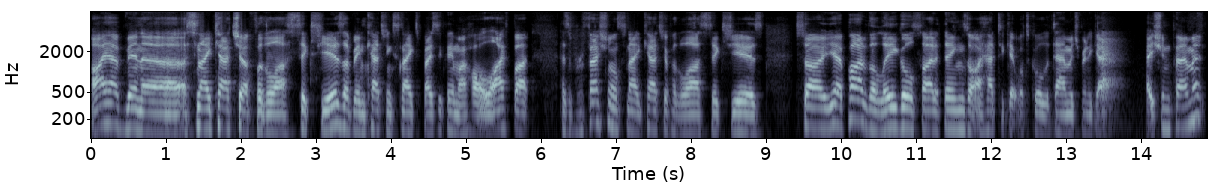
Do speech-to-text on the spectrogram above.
I have been a, a, snake catcher for the last six years. I've been catching snakes basically my whole life, but as a professional snake catcher for the last six years. So, yeah, part of the legal side of things, I had to get what's called a damage mitigation permit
